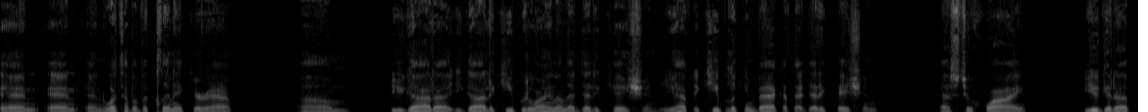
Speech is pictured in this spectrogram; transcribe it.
and and and what type of a clinic you're at, um, you gotta you gotta keep relying on that dedication. You have to keep looking back at that dedication as to why you get up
